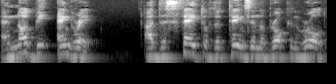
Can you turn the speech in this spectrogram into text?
and not be angry at the state of the things in the broken world.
